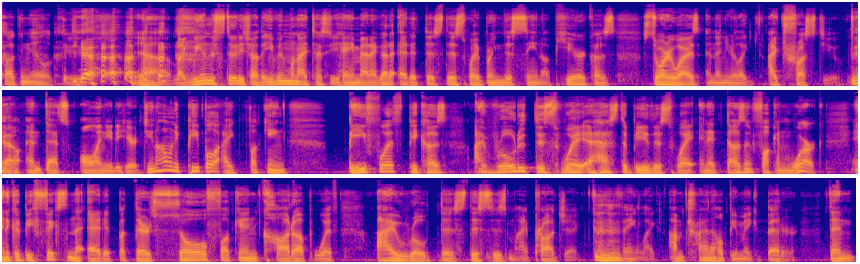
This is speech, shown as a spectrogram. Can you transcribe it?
fucking ilk, dude. Yeah, yeah, like we understood each other. Even when I texted you, hey man, I gotta edit this this way, bring this scene up here, because story wise, and then you're like, I trust you, you Yeah. know? and that's all I need to hear. Do you know how many people I fucking beef with because I wrote it this way, it has to be this way, and it doesn't fucking work. And it could be fixed in the edit, but they're so fucking caught up with, I wrote this, this is my project kind of mm-hmm. thing. Like, I'm trying to help you make it better. Then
